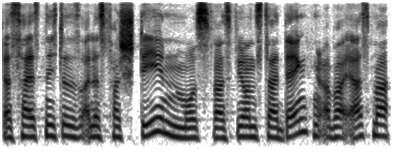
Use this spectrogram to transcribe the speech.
Das heißt nicht, dass es alles verstehen muss, was wir uns da denken, aber erstmal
